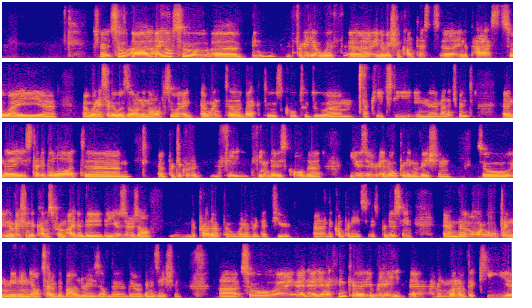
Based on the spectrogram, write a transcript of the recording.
Sure. So uh, I also uh, been familiar with uh, innovation contests uh, in the past. So I uh, when I said I was on and off, so I, I went uh, back to school to do um, a PhD in uh, management, and I studied a lot um, a particular theme that is called uh, user and open innovation. So innovation that comes from either the, the users of the product or whatever that you uh, the company is, is producing, and uh, or open meaning outside of the boundaries of the, the organization. so I, and, and I think it really, I mean, one of the key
